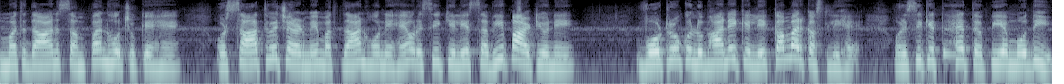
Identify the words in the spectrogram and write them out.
मतदान संपन्न हो चुके हैं और सातवें चरण में मतदान होने हैं और इसी के लिए सभी पार्टियों ने वोटरों को लुभाने के लिए कमर कस ली है और इसी के तहत पीएम मोदी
